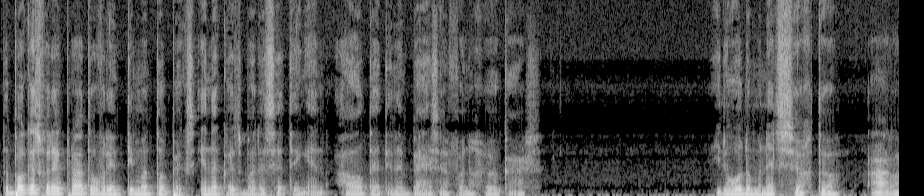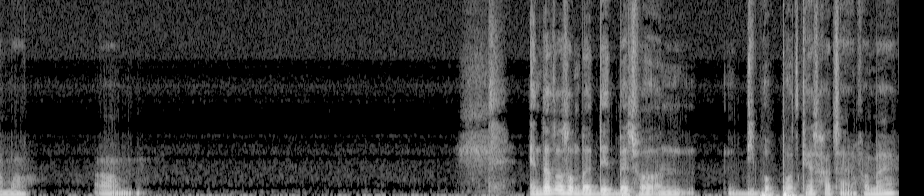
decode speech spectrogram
De podcast waar ik praat over intieme topics in een kwetsbare setting en altijd in het bijzijn van een geurkaars. Je hoorde me net zuchten, ademen. Um, en dat was omdat dit best wel een diepe podcast gaat zijn voor mij.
